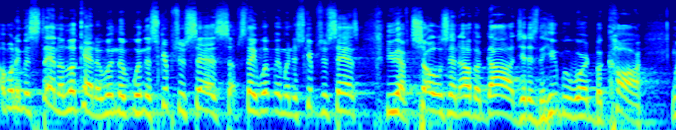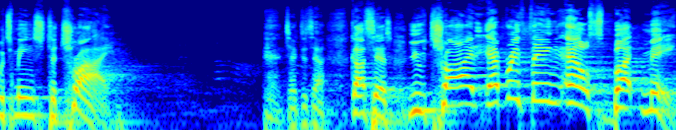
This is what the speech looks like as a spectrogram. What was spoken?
I won't even stand and look at it. When the, when the scripture says, stay with me, when the scripture says you have chosen other gods, it is the Hebrew word bakar, which means to try. Check this out. God says, You've tried everything else but me.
